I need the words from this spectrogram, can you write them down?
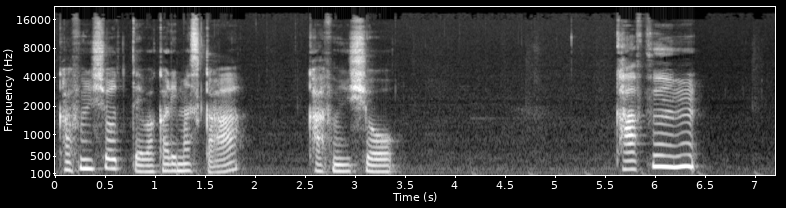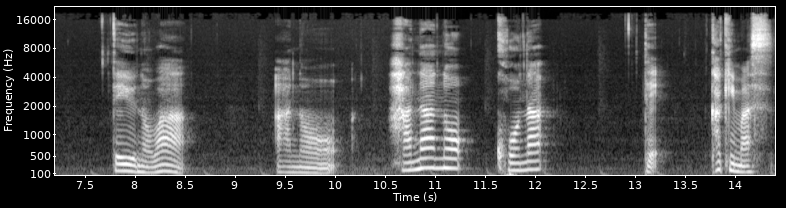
花粉症ってわかりますか？花粉症。花粉っていうのは、あの、花の粉って書きます。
